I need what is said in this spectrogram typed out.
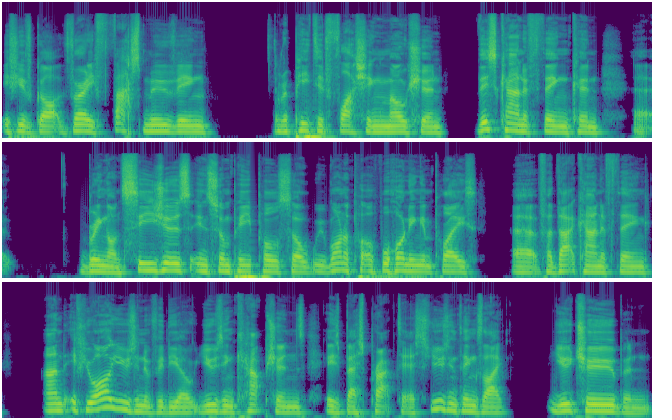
if you've got very fast moving, repeated flashing motion. This kind of thing can uh, bring on seizures in some people. So we want to put a warning in place uh, for that kind of thing. And if you are using a video, using captions is best practice. Using things like YouTube and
